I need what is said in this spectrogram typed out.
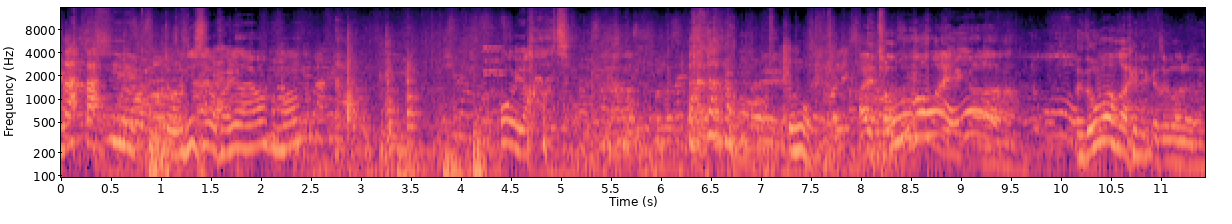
역시. 자, 우진 씨가 걸리나요? 한번? 오, 야. 진- 오, 아니 저 너무한 거 아닙니까? 너무한 거 아닙니까 저거는?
